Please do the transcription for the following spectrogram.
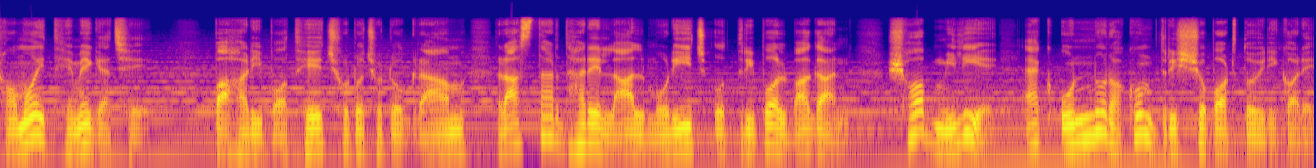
সময় থেমে গেছে। পাহাড়ি পথে ছোট ছোট গ্রাম, রাস্তার ধারে লাল মরিচ ও ত্রিপল বাগান সব মিলিয়ে এক অন্যরকম দৃশ্যপট তৈরি করে।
